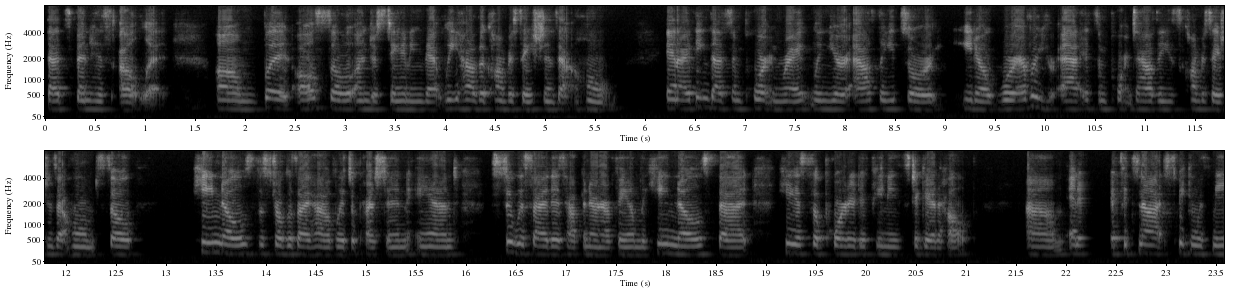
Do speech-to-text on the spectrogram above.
That's been his outlet. Um, but also understanding that we have the conversations at home, and I think that's important, right? When you're athletes or you know wherever you're at, it's important to have these conversations at home. So he knows the struggles I have with depression and suicide has happened in our family. He knows that he is supported if he needs to get help. Um, and if it's not speaking with me,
